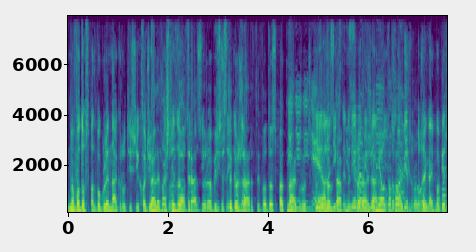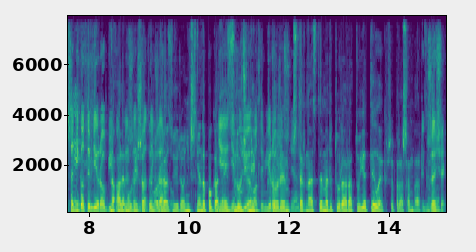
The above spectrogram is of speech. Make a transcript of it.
no, wodospad w ogóle nagród, jeśli chodzi o Ale różnego właśnie wy od razu robicie z tego tak żarty, wodospad Nie, nie, nie, nie. Nie, ale nikt z tego rozdawnictwo. nie robi ale żartu. nie o to po chodzi ogóle. Poczekaj, po pierwsze nikt o tym nie robi No ale mówisz o tym od razu ironicznie. No pogadaj Nie, z nie mówię ludźmi, o tym którym ironicznie. 14 emerytura ratuje tyłek, przepraszam bardzo. Grzesiek,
